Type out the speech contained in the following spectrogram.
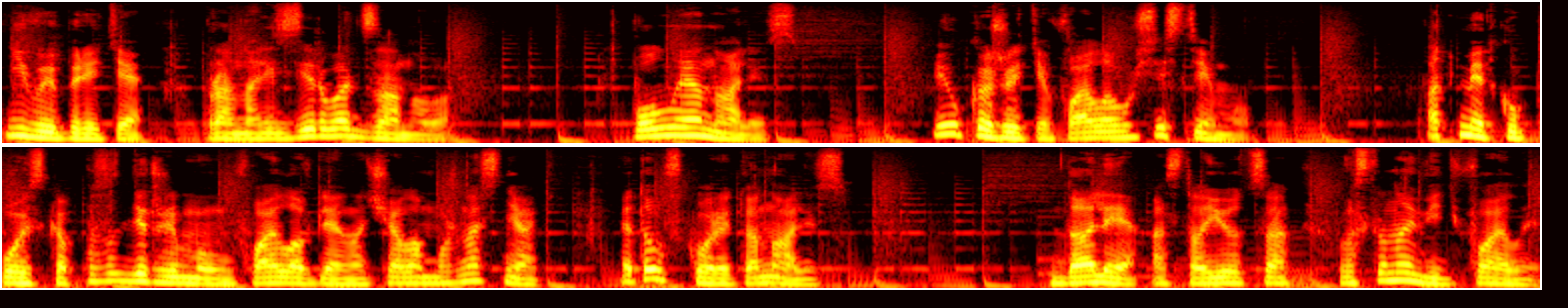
и выберите «Проанализировать заново», «Полный анализ» и укажите файловую систему. Отметку поиска по содержимому файлов для начала можно снять, это ускорит анализ. Далее остается восстановить файлы.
